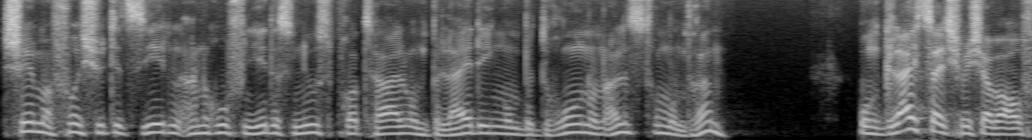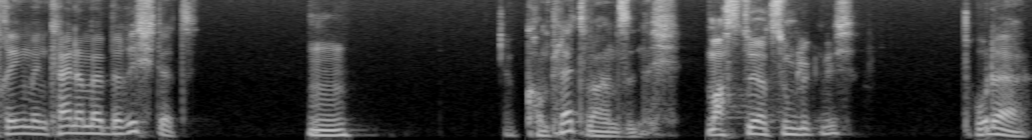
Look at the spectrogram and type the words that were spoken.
stell dir mal vor, ich würde jetzt jeden anrufen, jedes Newsportal und beleidigen und bedrohen und alles drum und dran. Und gleichzeitig mich aber aufregen, wenn keiner mehr berichtet. Hm. Komplett wahnsinnig. Machst du ja zum Glück nicht. Bruder,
